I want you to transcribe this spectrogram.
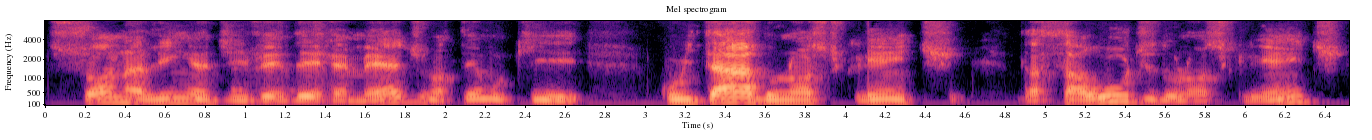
só na linha de vender remédio, nós temos que cuidar do nosso cliente, da saúde do nosso cliente,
